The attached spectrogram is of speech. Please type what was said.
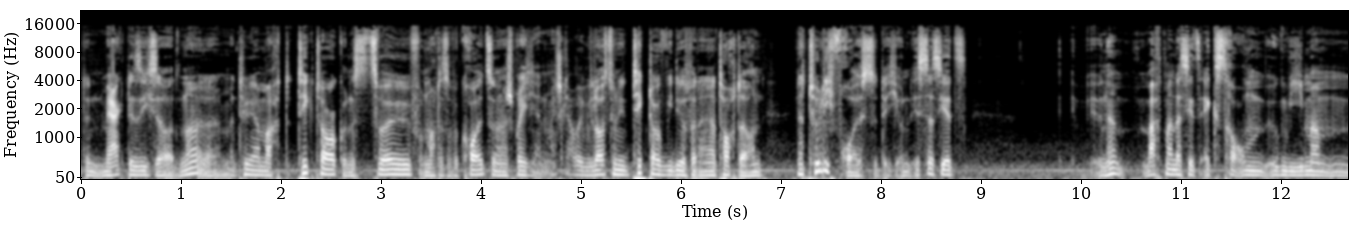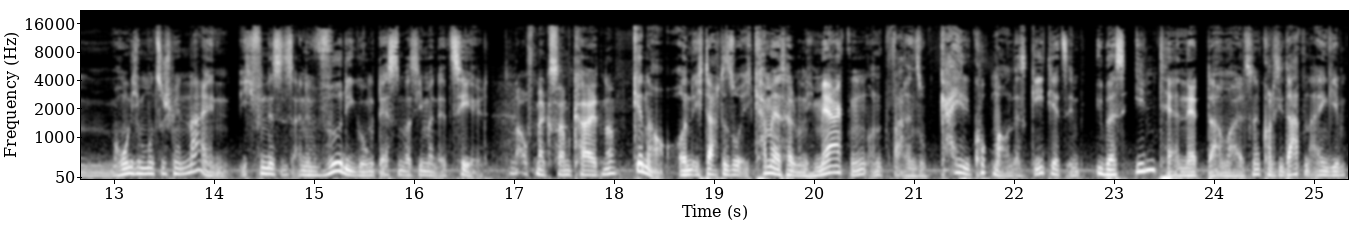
dann merkt er sich so, ne, Matilda macht TikTok und ist zwölf und macht das auf der Kreuzung und dann spreche ich an, Mensch, Gabriel, wie läufst du mit den TikTok-Videos bei deiner Tochter? Und natürlich freust du dich. Und ist das jetzt, ne, macht man das jetzt extra, um irgendwie jemandem Honig im Mund zu schmieren? Nein. Ich finde, es ist eine Würdigung dessen, was jemand erzählt. Eine Aufmerksamkeit, ne? Genau. Und ich dachte so, ich kann mir das halt noch nicht merken und war dann so, geil, guck mal. Und das geht jetzt im, übers Internet damals, ne? Konnte die Daten eingeben.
